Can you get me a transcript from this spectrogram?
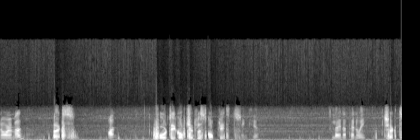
Normal. PAX, On. for takeoff checklist completed. Thank you. Line up and wait. Checked.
